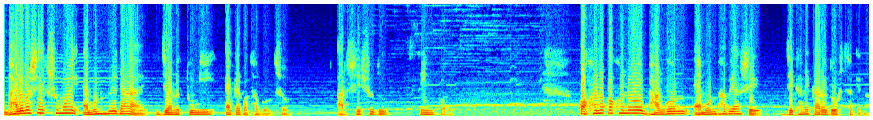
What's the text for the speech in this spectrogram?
ভালোবাসা এক সময় এমন হয়ে দাঁড়ায় যেন তুমি একা কথা বলছো, আর সে শুধু করে। কখনো কখনো ভাঙন এমন ভাবে আসে যেখানে কারও দোষ থাকে না।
